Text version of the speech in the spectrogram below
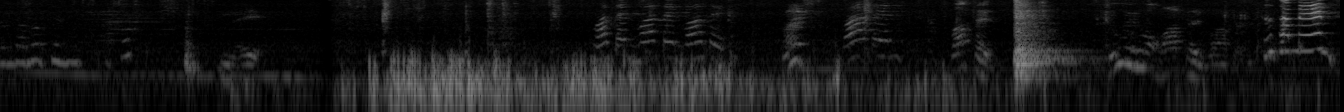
ดูดูดูดู Nee. Warten, warten, warten, Was? warten. Warten. Du immer warten, warten. Zusammen.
